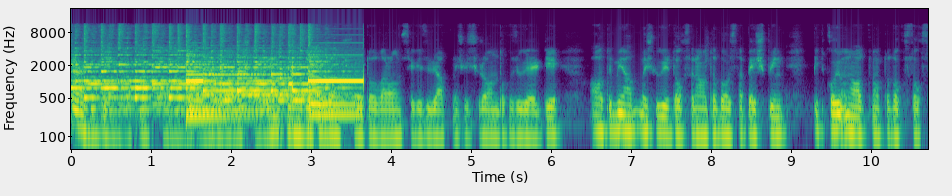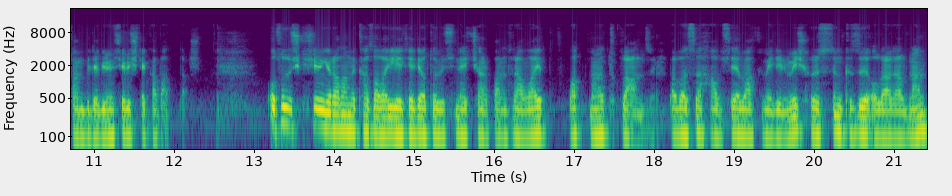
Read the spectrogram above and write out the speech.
Dolar 18,63 euro 19 geldi. 6060,96 borsa 5000, bitcoin 16.991 ile gün yükselişte kapattılar. 33 kişinin yaralandığı kazada İETT otobüsüne çarpan tramvay batmanı tıklandı. Babası hapse mahkum edilmiş hırsızın kızı olarak alınan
